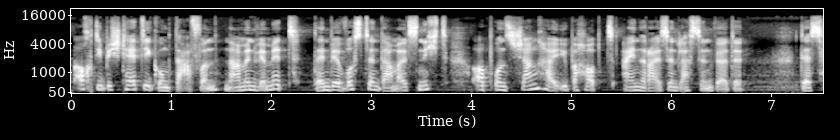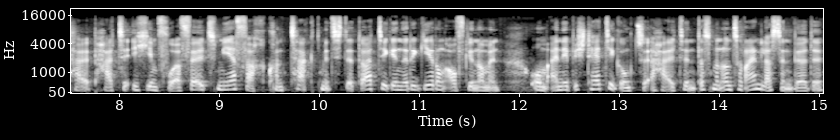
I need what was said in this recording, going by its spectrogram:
Auch die Bestätigung davon nahmen wir mit, denn wir wussten damals nicht, ob uns Shanghai überhaupt einreisen lassen würde. Deshalb hatte ich im Vorfeld mehrfach Kontakt mit der dortigen Regierung aufgenommen, um eine Bestätigung zu erhalten, dass man uns reinlassen würde.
